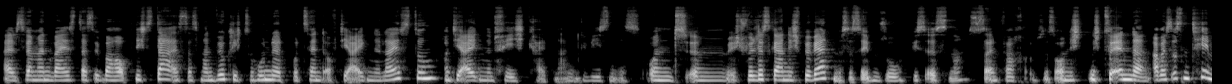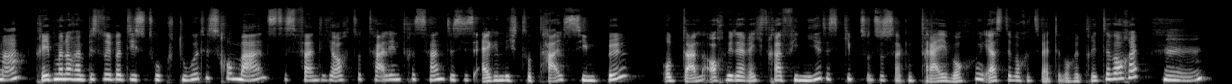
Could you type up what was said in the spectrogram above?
als wenn man weiß, dass überhaupt nichts da ist, dass man wirklich zu 100 Prozent auf die eigene Leistung und die eigenen Fähigkeiten angewiesen ist. Und ähm, ich will das gar nicht bewerten. Es ist eben so, wie es ist. Ne? Es ist einfach, es ist auch nicht, nicht zu ändern. Aber es ist ein Thema. Reden wir noch ein bisschen über die Struktur des Romans. Das fand ich auch total interessant interessant. Das ist eigentlich total simpel und dann auch wieder recht raffiniert. Es gibt sozusagen drei Wochen, erste Woche, zweite Woche, dritte Woche. Mhm.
